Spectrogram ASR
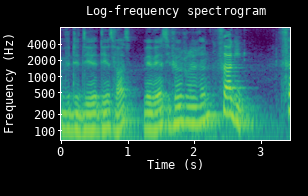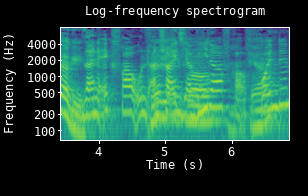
Die, die, die ist was? Wer, wer ist die Fürsprecherin? Fergie. Fergie. Seine Ex-Frau und Fergie, anscheinend ja Ex-Frau. wieder Frau, Ja. Freundin.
